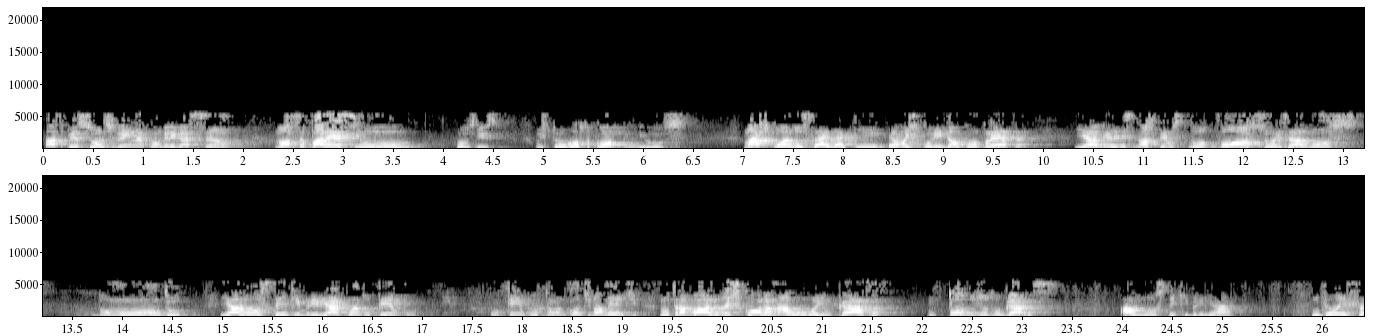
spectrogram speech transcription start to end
As pessoas vêm na congregação, nossa, parece um, como se diz, um estroboscópio de luz. Mas quando sai daqui é uma escuridão completa. E a Bíblia diz que nós temos, vós sois a luz do mundo. E a luz tem que brilhar quanto tempo? O tempo todo, continuamente. No trabalho, na escola, na rua, em casa, em todos os lugares. A luz tem que brilhar. Então essa,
